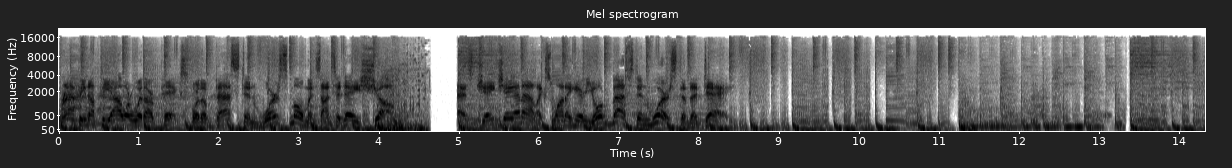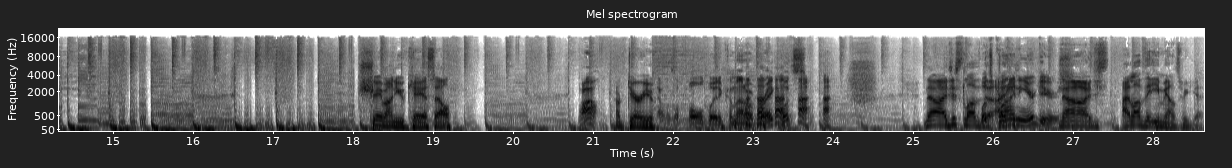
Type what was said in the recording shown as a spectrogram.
Wrapping up the hour with our picks for the best and worst moments on today's show. As JJ and Alex want to hear your best and worst of the day. Shame on you, KSL. Wow. How dare you? That was a bold way to come out of a break. What's No, I just love what's the, grinding just- your gears? no, I just I love the emails we get.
